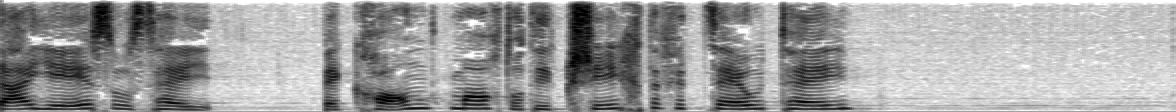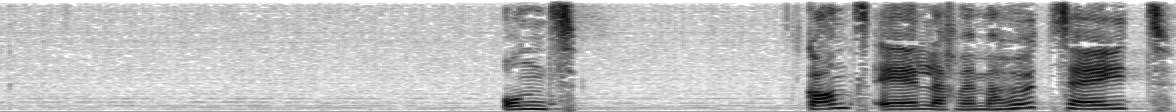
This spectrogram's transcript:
diesen Jesus haben bekannt gemacht, die dir Geschichten erzählt haben. Und ganz ehrlich, wenn man heute sagt,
